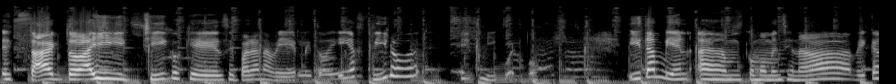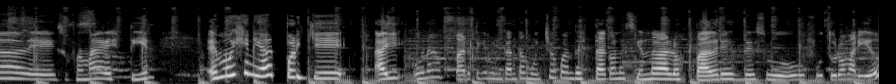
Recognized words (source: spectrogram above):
Exacto, hay chicos que se paran a verla y todo, y ella filo, es mi cuerpo. Y también, como mencionaba Beca, de su forma de vestir, es muy genial porque hay una parte que me encanta mucho cuando está conociendo a los padres de su futuro marido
